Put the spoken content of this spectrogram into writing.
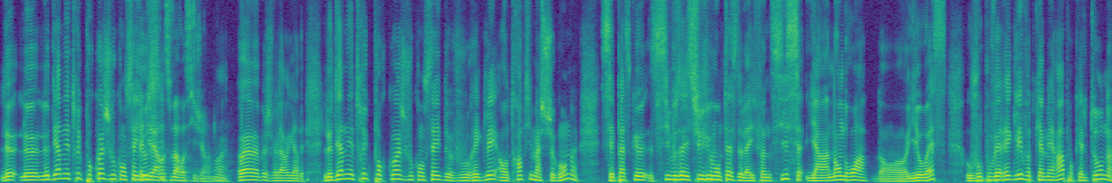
Le, le, le dernier truc, pourquoi je vous conseille t'as aussi. dû la recevoir aussi, Jérôme. Ouais, ouais, ouais, bah, je vais la regarder. Le dernier truc, pourquoi je vous conseille de vous régler en 30 images secondes, c'est parce que si vous avez suivi mon test de l'iPhone 6, il y a un endroit dans iOS où vous pouvez régler votre caméra pour qu'elle tourne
